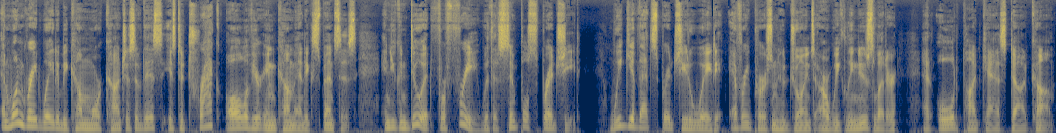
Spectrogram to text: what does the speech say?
And one great way to become more conscious of this is to track all of your income and expenses. And you can do it for free with a simple spreadsheet. We give that spreadsheet away to every person who joins our weekly newsletter at oldpodcast.com.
